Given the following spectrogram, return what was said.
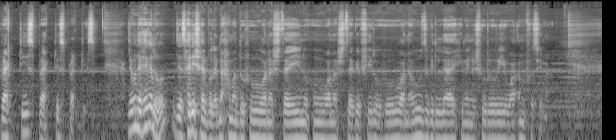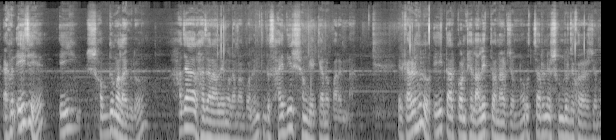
প্র্যাকটিস প্র্যাকটিস প্র্যাকটিস। যেমন দেখা গেল যে সাইদি সাহেব বলেন, নাহমাদুহু ওয়ানাস্তাইনুহু ওয়ানাস্তাকে ফিরুহু ওয়ানাউজুবিল্লাহি মিন শুরুরি ওয়া আনফুসিনা। এখন এই যে এই শব্দমালাগুলো হাজার হাজার আলেম ওলামা বলেন, কিন্তু সাইদির সঙ্গে কেন পারেন না? এর কারণ হলো, এই তার কণ্ঠে লালিত্য আনার জন্য, উচ্চারণের সৌন্দর্য করার জন্য,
